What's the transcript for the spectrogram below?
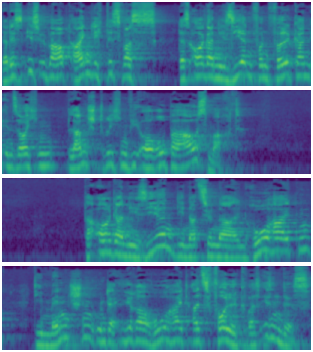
Ja, das ist überhaupt eigentlich das, was das Organisieren von Völkern in solchen Landstrichen wie Europa ausmacht. Da organisieren die nationalen Hoheiten die Menschen unter ihrer Hoheit als Volk. Was ist denn das?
